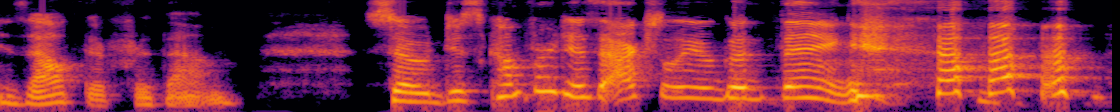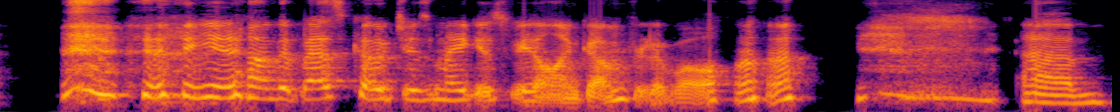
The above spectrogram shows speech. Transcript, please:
is out there for them. So discomfort is actually a good thing. you know, the best coaches make us feel uncomfortable. um,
